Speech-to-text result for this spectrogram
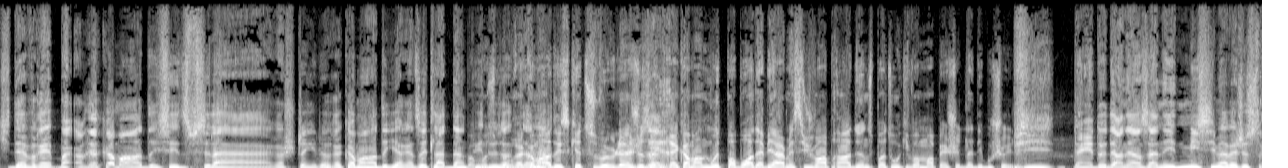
qui devrait. Ben, recommander, c'est difficile à rejeter. Recommander, il aurait dû être là-dedans depuis deux ans. recommander ce que tu veux. Là. Je veux dire, recommande-moi de pas boire de bière, mais si je vais en prendre une, c'est pas toi qui va m'empêcher de la déboucher. Puis, dans les deux dernières années et demie, s'il m'avait juste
